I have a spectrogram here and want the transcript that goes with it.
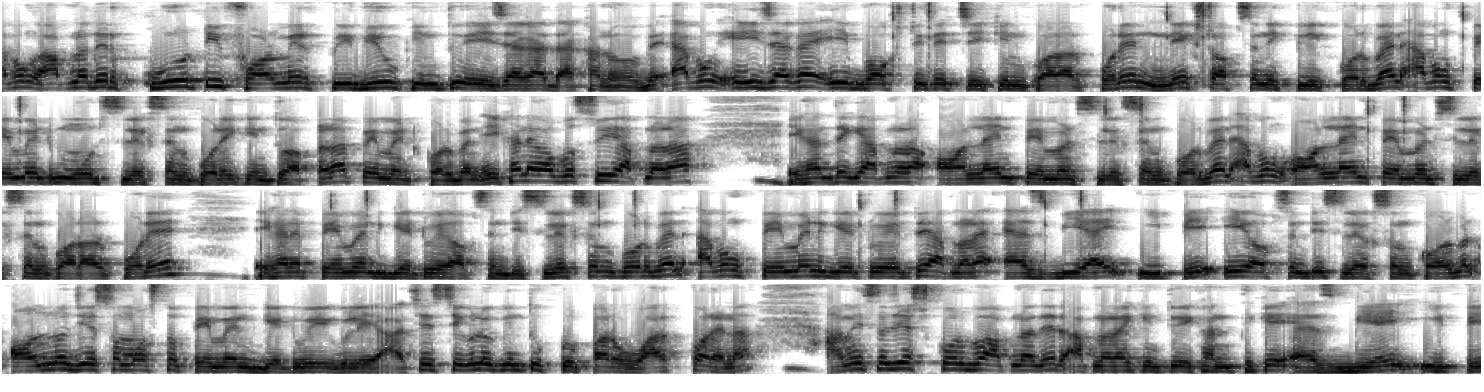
এবং আপনাদের পুরোটি ফর্মের প্রিভিউ কিন্তু এই জায়গায় দেখানো হবে এবং এই জায়গায় এই বক্সটিতে চেক ইন করার পরে নেক্সট অপশনে ক্লিক করবেন এবং পেমেন্ট মোড সিলেকশন করে কিন্তু আপনারা পেমেন্ট করবেন। এখানে অবশ্যই আপনারা, এখান থেকে আপনারা অনলাইন পেমেন্ট সিলেকশন করবেন এবং অনলাইন পেমেন্ট সিলেকশন করার পরে এখানে পেমেন্ট গেটওয়ে অপশনটি সিলেকশন করবেন এবং পেমেন্ট গেটওয়েতে আপনারা এসবিআই ইপে এই অপশনটি সিলেকশন করবেন। অন্য যে সমস্ত পেমেন্ট গেটওয়েগুলি আছে, সেগুলো কিন্তু প্রপার ওয়ার্ক করে না। আমি সাজেস্ট করব আপনাদের, আপনারা কিন্তু এখান থেকে এসবিআই ইপে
